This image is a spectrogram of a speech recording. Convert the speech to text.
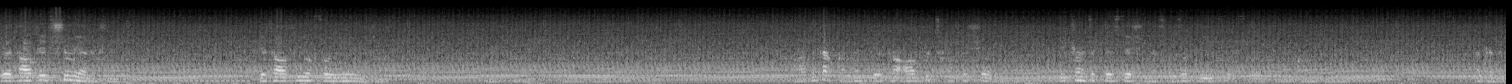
GTA 6'yı düşünmeyelim şimdi. GTA 6 yoksa oynayamayacağım. Abi bir dakika lan GTA 6 çıkarsa şey olur. İlk önce PlayStation'a satacak bir iki Ne kadar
